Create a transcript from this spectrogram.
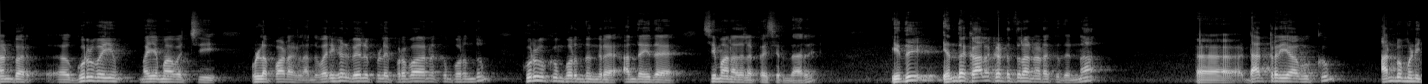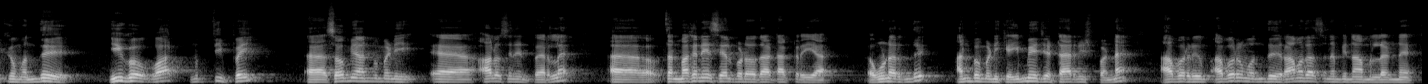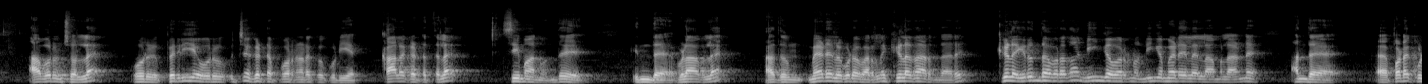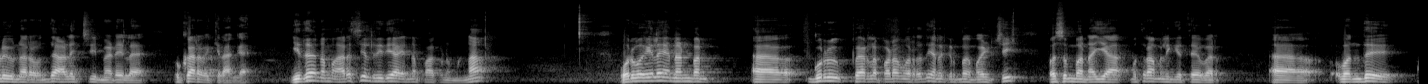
நண்பர் குருவையும் மையமாக வச்சு உள்ள பாடல்கள். அந்த வரிகள் வேலுப்பிள்ளை பிரபாகரனுக்கும் பொருந்தும் குருவுக்கும் பொருந்துங்கிற அந்த இதை சீமான் அதில் பேசியிருந்தார். இது எந்த காலகட்டத்தில் நடக்குதுன்னா டாக்டர்யாவுக்கும் அன்புமணிக்கும் வந்து ஈகோ வார் முத்திப்பை சௌமியா அன்புமணி ஆலோசனையின் பேரில் தன் மகனே செயல்படுவதா டாக்டர் ஐயா உணர்ந்து அன்புமணிக்கு இமேஜை டார்னிஷ் பண்ண அவரும் அவரும் வந்து ராமதாஸ் நம்பினாம் இல்லைன்னு அவரும் சொல்ல ஒரு பெரிய ஒரு உச்சக்கட்ட போர் நடக்கக்கூடிய காலகட்டத்தில் சீமான் வந்து இந்த விழாவில் அதுவும் மேடையில் கூட வரல. கீழே தான் இருந்தார். கீழே இருந்தவரை தான் நீங்கள் வரணும் நீங்கள் மேடையில் இல்லாமலான்னு அந்த படக்குழுவினரை வந்து அழைச்சி மேடையில் உட்கார வைக்கிறாங்க. இதை நம்ம அரசியல் ரீதியாக என்ன பார்க்கணும்னா ஒரு வகையில் என் நண்பன் குரு பேரில் படம் வர்றது எனக்கு ரொம்ப மகிழ்ச்சி. பசும்பன் ஐயா முத்துராமலிங்க தேவர் வந்து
